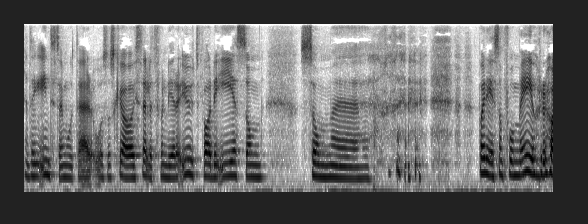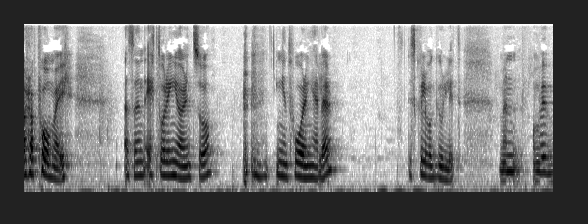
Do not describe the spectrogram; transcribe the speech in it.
Jag tänker inte ta emot det här och så ska jag istället fundera ut vad det är som, som eh, Vad är det som får mig att röra på mig. Alltså en ettåring gör inte så. Ingen tvååring heller. Det skulle vara gulligt. Men om vi,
